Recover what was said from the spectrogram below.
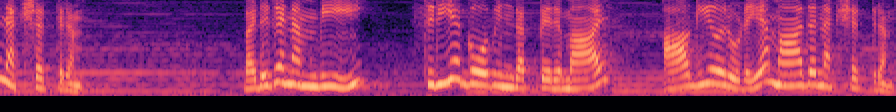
நட்சத்திரம். வடுகநம்பி சிறிய கோவிந்த பெருமாள் ஆகியோருடைய மாத நட்சத்திரம்.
